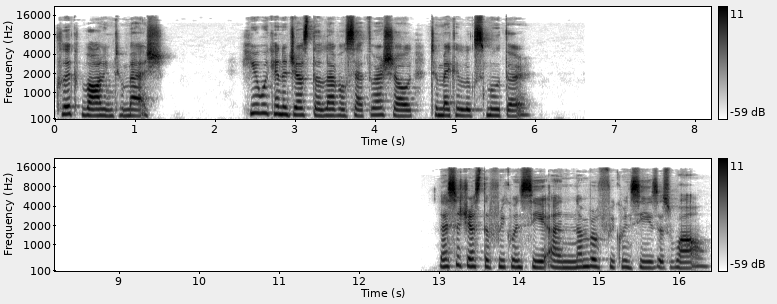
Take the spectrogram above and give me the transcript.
Click Volume to Mesh. Here we can adjust the level set threshold to make it look smoother. Let's adjust the frequency and number of frequencies as well.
